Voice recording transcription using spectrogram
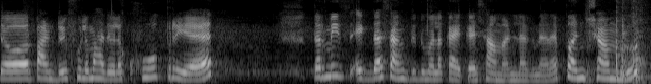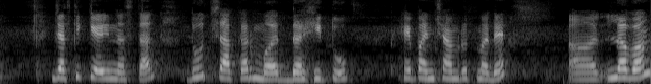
तर पांढरी फुलं महादेवाला खूप प्रिय आहेत. तर मीच एकदा सांगते तुम्हाला काय काय सामान लागणार आहे. पंचामृत ज्यात की केळी नसतात. दूध साखर मध दही तूप. हे पंचामृतमध्ये लवंग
